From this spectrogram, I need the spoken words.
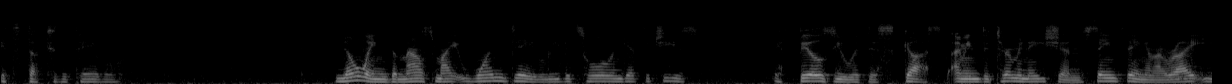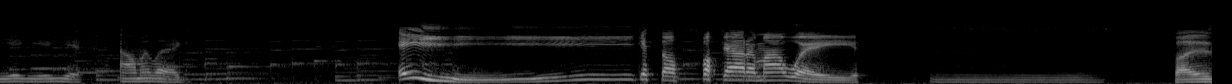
It's stuck to the table. Knowing the mouse might one day leave its hole and get the cheese, it fills you with disgust. I mean, determination. Same thing, am I right? Yeah, yeah, yeah. Ow, my leg. Hey! Get the fuck out of my way! Zzz. Buzz,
